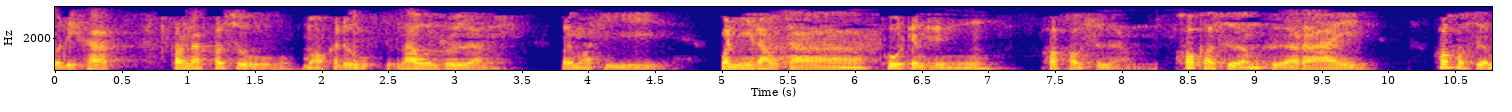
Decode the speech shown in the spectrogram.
วัสดีครับ ต้อนรับเข้าสู่หมอกระดูกเล่าเรื่องโดยหมอที วันนี้เราจะพูดกันถึงข้อเข่าเสื่อม ข้อเข่าเสื่อมคืออะไร ข้อเข่าเสื่อม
